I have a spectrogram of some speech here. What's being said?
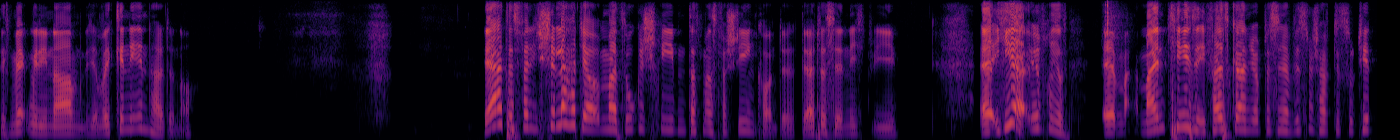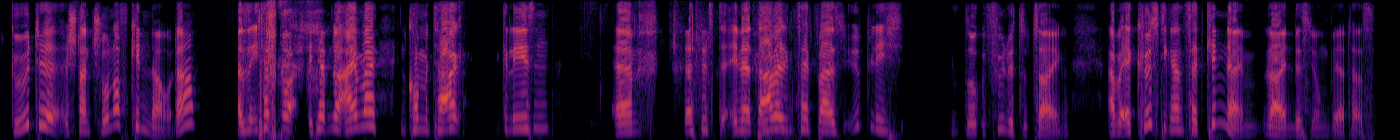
Ich merke mir die Namen nicht, aber ich kenne die Inhalte noch. Ja, das fand ich. Schiller hat ja auch immer so geschrieben, dass man es verstehen konnte. Der hat das ja nicht wie. Äh, hier, übrigens, äh, me- meine These, ich weiß gar nicht, ob das in der Wissenschaft diskutiert, Goethe stand schon auf Kinder, oder? Also ich habe nur, habe nur einmal einen Kommentar gelesen, ähm, das ist in der damaligen Zeit war es üblich, so Gefühle zu zeigen. Aber er küsst die ganze Zeit Kinder im Leiden des jungen Werthers.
